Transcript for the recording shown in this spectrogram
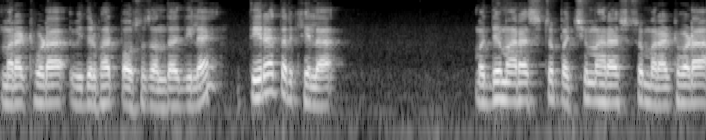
मराठवाडा विदर्भात पावसाचा अंदाज दिला आहे तेरा तारखेला मध्य महाराष्ट्र पश्चिम महाराष्ट्र मराठवाडा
